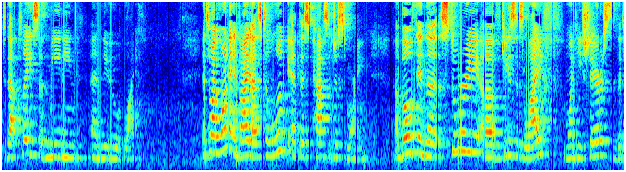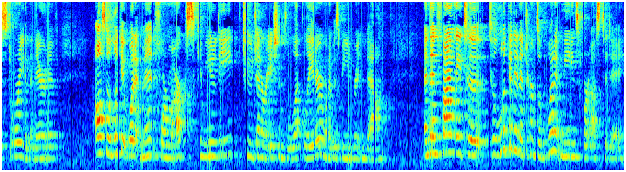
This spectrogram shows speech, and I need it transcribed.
to that place of meaning and new life. And so I want to invite us to look at this passage this morning, uh, both in the story of Jesus' life when he shares this story in the narrative. Also, look at what it meant for Mark's community two generations le- later when it was being written down. And then finally, to, to look at it in terms of what it means for us today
